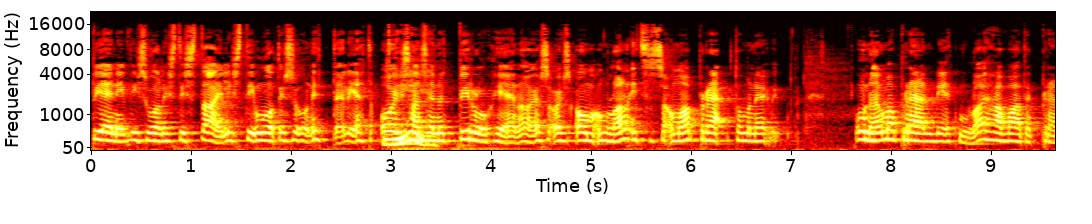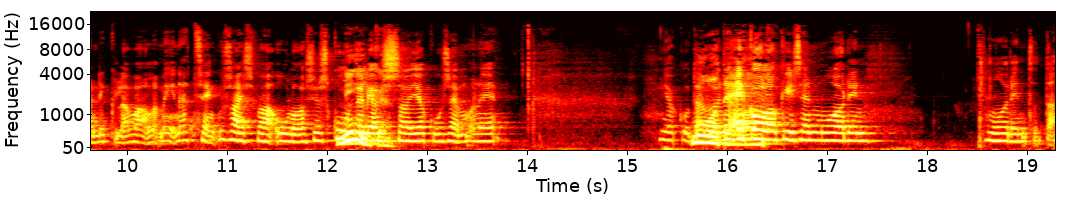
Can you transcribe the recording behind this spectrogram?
pieni visualisti, stylisti, muotisuunnittelija, että oishan Niin. se nyt piru hienoa, jos olisi oma, mulla on itse asiassa oma tommonen unelmabrändi, että mulla on ihan vaatebrändi kyllä valmiina, että sen kun sais vaan ulos, jos kuuntelijoissa on joku semmoinen joku tämmöinen ekologisen muodin, muodin tota,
